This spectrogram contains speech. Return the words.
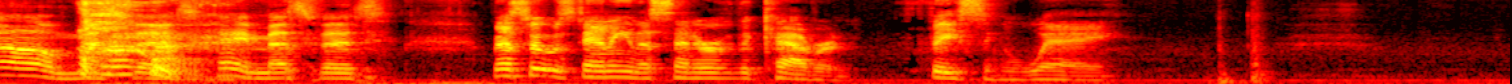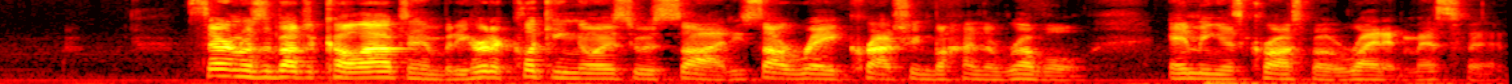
Oh, Misfit. hey, Misfit. Misfit was standing in the center of the cavern, facing away. Saren was about to call out to him, but he heard a clicking noise to his side. He saw Ray crouching behind the rubble, aiming his crossbow right at Misfit.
